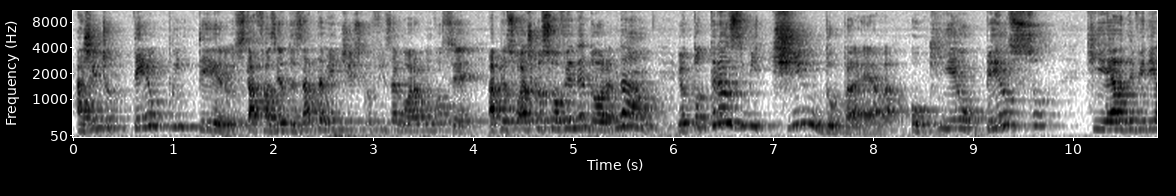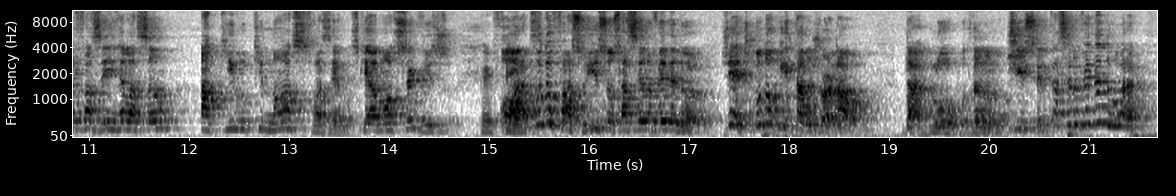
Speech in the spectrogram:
a gente o tempo inteiro está fazendo exatamente isso que eu fiz agora com você. A pessoa acha que eu sou vendedora. Não, eu estou transmitindo para ela o que eu penso que ela deveria fazer em relação àquilo que nós fazemos, que é o nosso serviço. Perfeito. Ora, quando eu faço isso, eu estou sendo vendedor. Gente, quando alguém está no jornal da Globo dando notícia, ele está sendo vendedora.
